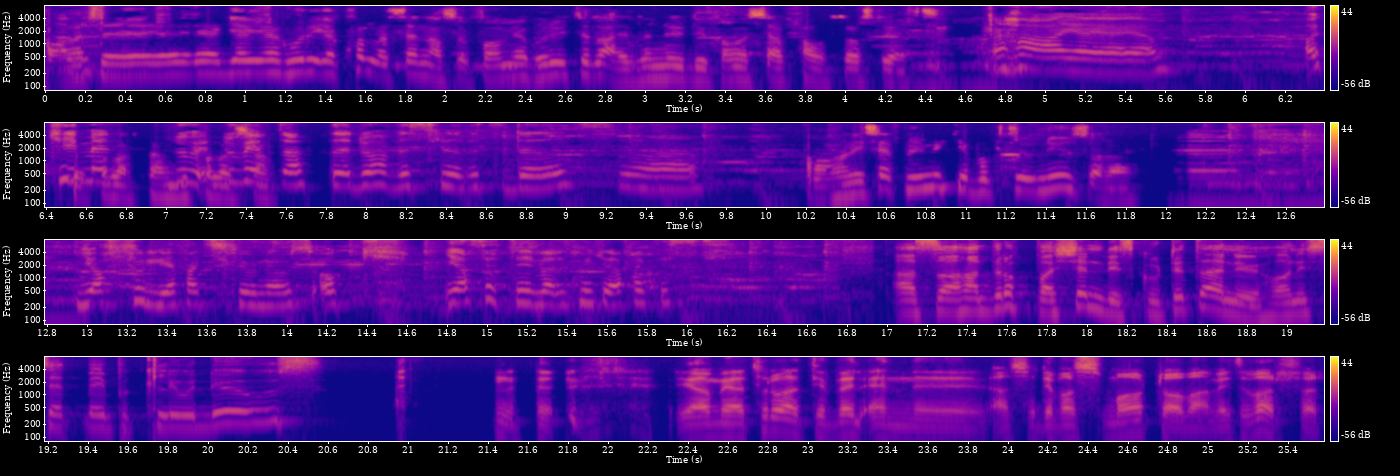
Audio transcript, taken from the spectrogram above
Ja, alltså, jag, jag, jag, jag, går, jag kollar sen alltså, för om jag går ut i live nu, du kommer säga pausa oss, du vet. Jaha, ja, ja, ja. Okej, Du men sen, du, du vet sen. att eh, du har vi skrivit till dig, så... Ja, har ni sett mig mycket på Clue News eller? Jag följer faktiskt Clue News och jag har sett dig väldigt mycket där faktiskt. Alltså han droppar kändiskortet där nu. Har ni sett mig på Clue News? ja, men jag tror att det är väl en, eh, alltså det var smart av han, vet du varför?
